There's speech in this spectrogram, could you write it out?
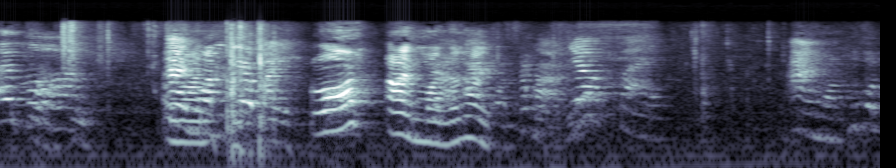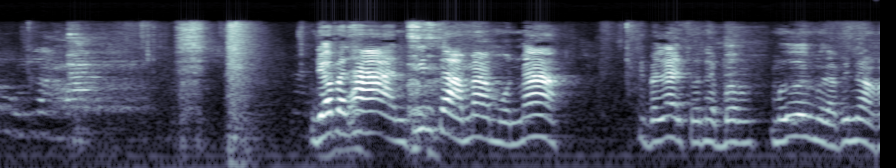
ไอ้บอลไอ้หมอนเที่ยวไปโอ้ยอ่านหมอนแล้วไงหมอนก็บาทเยี่ยมไปไอ้หมอนคือบ่รู้เรื่องว่า เดี๋ยวประธานทิ้นจามาหมุนมาสิไปไล่ตัวไหนเบิ้งมืออื่นมือละพี่น้อง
